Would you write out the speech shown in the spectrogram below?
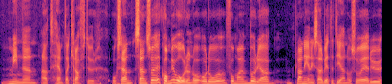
minnen att hämta kraft ur. Och sen, sen så kommer ju våren och, och då får man börja planeringsarbetet igen och så är det ju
